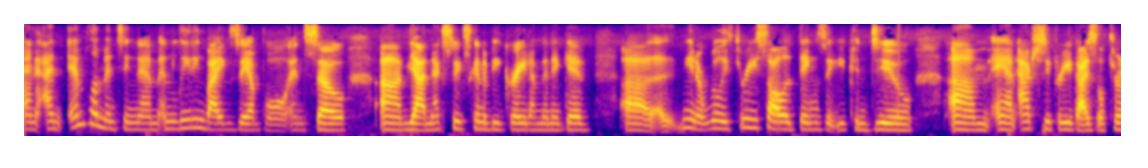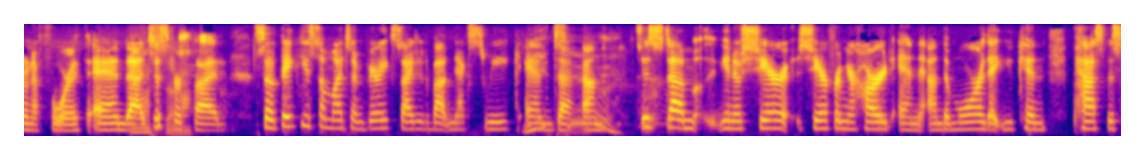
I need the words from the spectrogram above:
and and implementing them and leading by example. And so, um, yeah, next week's going to be great. I'm going to give uh, you know, really three solid things that you can do. Um, and actually, for you guys, we will throw in a fourth, and uh, awesome. just for fun. So thank you so much. I'm very excited about next week, and um, just um, you know, share share from your heart, and and the more that you can pass this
